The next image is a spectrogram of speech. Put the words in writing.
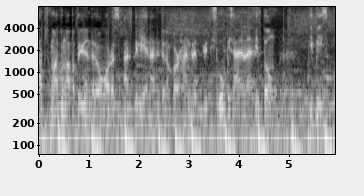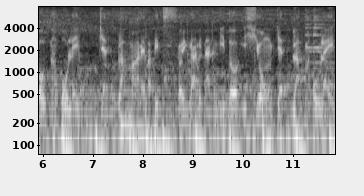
Pagkatapos ko nga mapatuyo ng dalawang oras at nilihan natin to ng 400 grit umpisahan na natin tong i-base coat ng kulay jet black mga repa pips. So yung gamit natin dito is yung jet black na kulay.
